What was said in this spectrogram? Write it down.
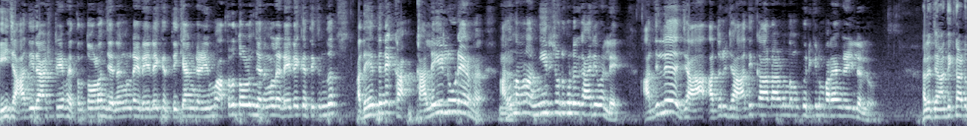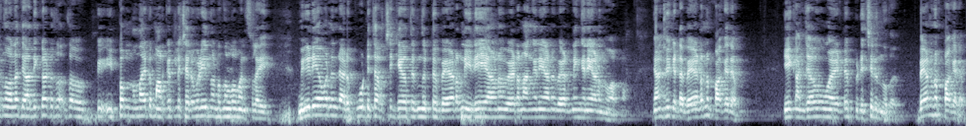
ഈ ജാതി രാഷ്ട്രീയം എത്രത്തോളം ജനങ്ങളുടെ ഇടയിലേക്ക് എത്തിക്കാൻ കഴിയുമോ അത്രത്തോളം ജനങ്ങളുടെ ഇടയിലേക്ക് എത്തിക്കുന്നത് അദ്ദേഹത്തിന്റെ കലയിലൂടെയാണ്. അത് നമ്മൾ അംഗീകരിച്ചു കൊടുക്കേണ്ട ഒരു കാര്യമല്ലേ? അതിൽ ജാ- അതൊരു ജാതിക്കാർഡാണ് നമുക്ക് ഒരിക്കലും പറയാൻ കഴിയില്ലല്ലോ. അല്ല ജാതിക്കാട് എന്ന് പറഞ്ഞാൽ ജാതിക്കാട് ഇപ്പം നന്നായിട്ട് മാർക്കറ്റിൽ ചെലവഴിയുന്നുണ്ടെന്നുള്ളത് മനസ്സിലായി. മീഡിയ വണ്ണിന്റെ അടുക്കൂട്ടി ചർച്ചയ്ക്കകത്ത് ഇരുന്നിട്ട് വേടൻ ഇരയാണ് വേടൻ അങ്ങനെയാണ് വേടൻ ഇങ്ങനെയാണെന്ന് പറഞ്ഞു. ഞാൻ ചോദിക്കട്ടെ വേടന് പകരം ഈ കഞ്ചാവുമായിട്ട് പിടിച്ചിരുന്നത് വേടന് പകരം.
